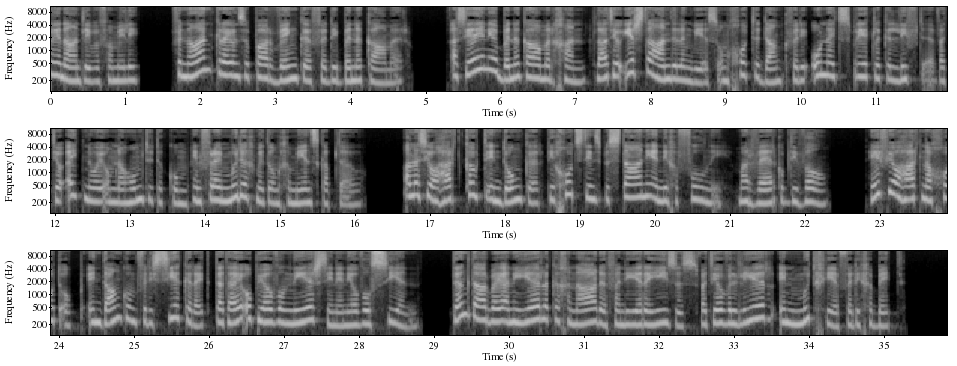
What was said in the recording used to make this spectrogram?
Goeienaand, liewe familie. Vanaand kry ons 'n paar wenke vir die binnekamer. As jy in jou binnekamer gaan, laat jou eerste handeling wees om God te dank vir die onuitspreeklike liefde wat jou uitnooi om na Hom toe te kom en vrymoedig met Hom gemeenskap te hou. Al is jou hart koud en donker, die godsdiens bestaan nie in die gevoel nie, maar werk op die wil. Hef jou hart na God op en dank hom vir die sekerheid dat hy op jou wil neersien en jou wil seën. Dink daarbey aan die heerlike genade van die Here Jesus wat jou wil leer en moed gee vir die gebed.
